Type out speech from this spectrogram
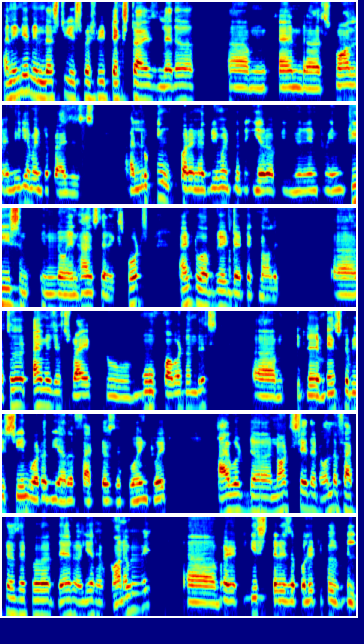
And Indian industry, especially textiles, leather, um, and uh, small and medium enterprises are looking for an agreement with the European Union to increase and you know enhance their exports and to upgrade their technology. Uh, so the time is just right to move forward on this. Um, it remains to be seen what are the other factors that go into it. I would uh, not say that all the factors that were there earlier have gone away, uh, but at least there is a political will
